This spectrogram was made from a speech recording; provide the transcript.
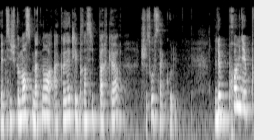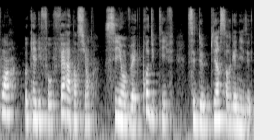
Même si je commence maintenant à connaître les principes par cœur, je trouve ça cool. Le premier point auquel il faut faire attention si on veut être productif, c'est de bien s'organiser.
